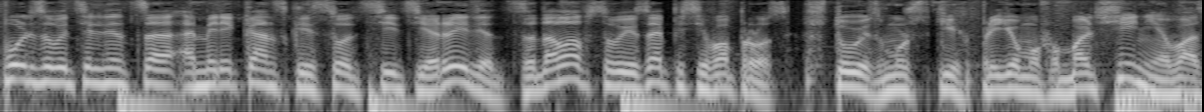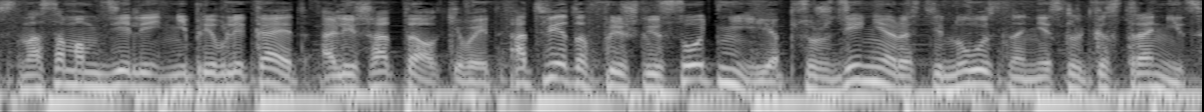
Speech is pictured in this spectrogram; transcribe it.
Пользовательница американской соцсети Reddit задала в своей записи вопрос, что из мужских приемов обольщения вас на самом деле не привлекает, а лишь отталкивает. Ответов пришли сотни, и обсуждение растянулось на несколько страниц.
